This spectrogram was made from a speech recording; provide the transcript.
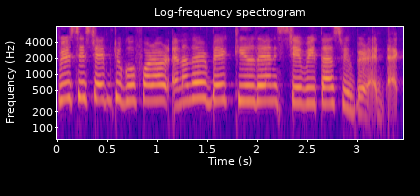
Viewers, it's time to go for our another break. Till then, stay with us. We'll be right back.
